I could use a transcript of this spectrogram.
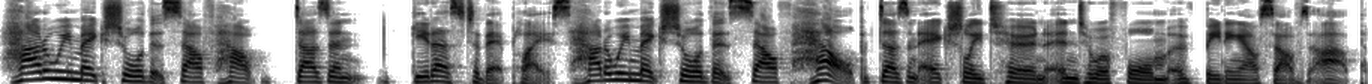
How do we make sure that self help doesn't get us to that place? How do we make sure that self help doesn't actually turn into a form of beating ourselves up?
